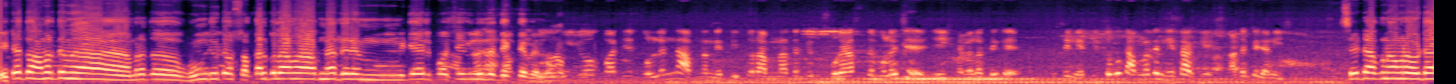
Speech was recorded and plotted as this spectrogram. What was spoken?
এইটা তো আমরা তো আমরা তো ঘুম উঠে সকালবেলা আমরা আপনাদের মিডিয়ার পোস্ট এগুলো যে দেখতে পেলাম। অভিযোগ বা যে বললেন না আপনার নেতৃত্বরা আপনাদেরকে সরে আসতে বলেছে এই ঝামেলা থেকে? সেই নেতৃত্ব বলতে আপনাদের নেতাকে তাদেরকে জানিয়েছে? সেটা এখন আমরা ওটা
